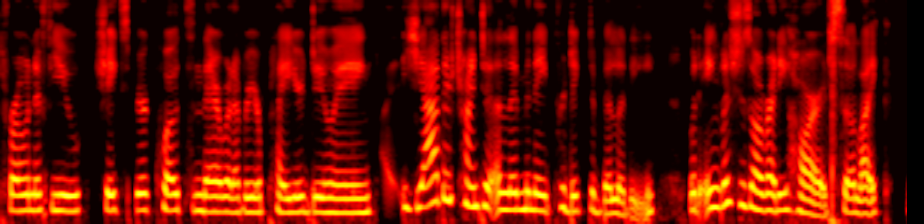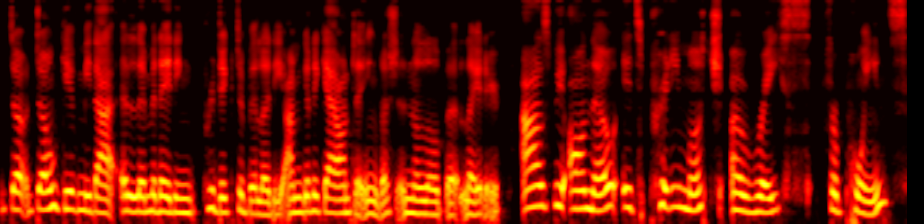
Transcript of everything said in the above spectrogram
throw in a few Shakespeare quotes in there, whatever your play you're doing. Yeah, they're trying to eliminate predictability, but English is already hard. So like, don't, don't give me that eliminating predictability. I'm going to get onto English in a little bit later. As we all know, it's pretty much a race for points.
